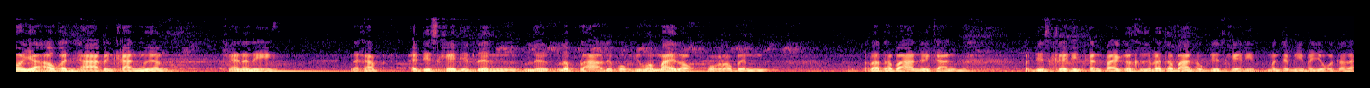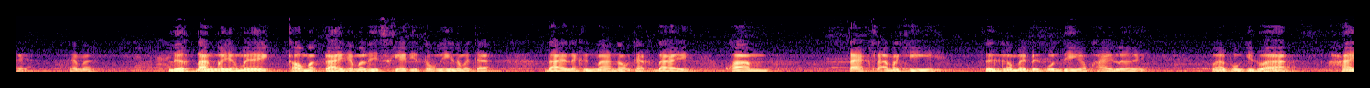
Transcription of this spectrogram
ก็อย่าเอากัญชาเป็นการเมือง แค่นั้นเองนะครับไอ้ดิสเครดิตเรื่องเรื่องเรื่อเปล่าเนี่ยผมคิดว่าไม่หรอกพวกเราเป็นรัฐบาลด้วยกันดิสเครดิตกันไปก็คือรัฐบาลถูกดิสเครดิต มันจะมีประโยชน์อะไรใช่ไหมเลือกตั้งก็ยังไม่ได้เข้ามาใกล้จะมาดิสเครดิตตรงนี้แล้วมันจะได้อะไรขึ้นมานอกจากได้ความแตกสามัคคี ซึ่งก็ไม่เป็นผลดีกับใครเลย เพราะฉะนั้นผมคิดว่าให้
